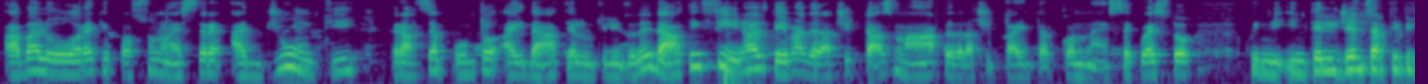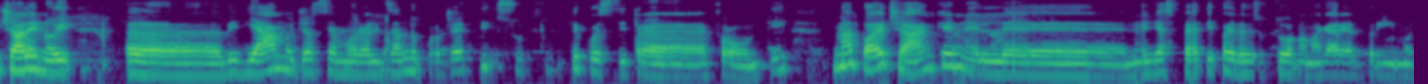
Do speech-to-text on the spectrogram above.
a, valore che possono essere aggiunti grazie appunto ai dati, all'utilizzo dei dati, fino al tema della città smart, della città interconnessa. E questo, quindi intelligenza artificiale noi eh, vediamo, già stiamo realizzando progetti su tutti questi tre fronti, ma poi c'è anche nelle, negli aspetti, poi adesso torno magari al primo,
